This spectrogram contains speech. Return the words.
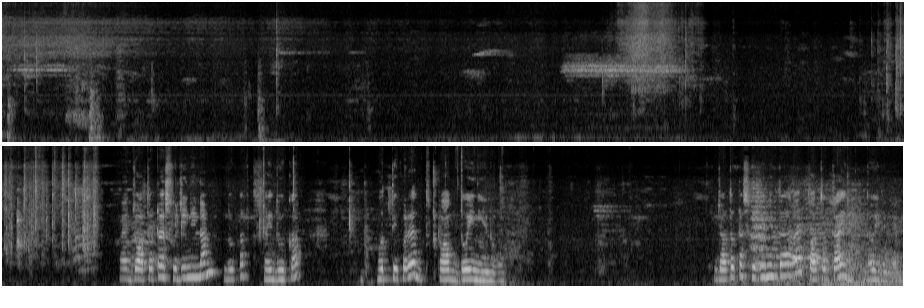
যতটা সুজি নিলাম দু কাপ, সেই দু কাপ ভর্তি করে টক দই নিয়ে নেব। যতটা সুজি নিতে হবে ততটাই দই নেবেন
